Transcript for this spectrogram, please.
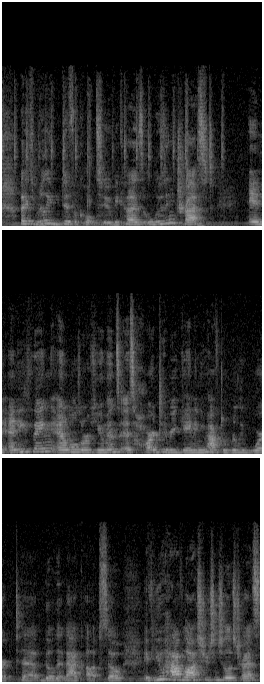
but it's really difficult to because losing trust in anything, animals or humans, is hard to regain and you have to really work to build it back up. So if you have lost your chinchilla's trust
